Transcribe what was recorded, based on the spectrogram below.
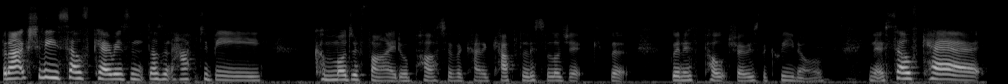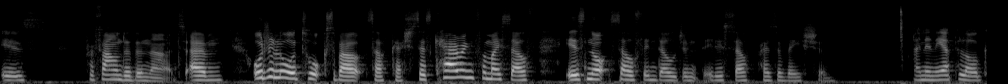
but actually, self care isn't doesn't have to be commodified or part of a kind of capitalist logic that Gwyneth Paltrow is the queen of. You know, self care is profounder than that. Um, Audre Lorde talks about self care. She says, Caring for myself is not self indulgence, it is self preservation. And in the epilogue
